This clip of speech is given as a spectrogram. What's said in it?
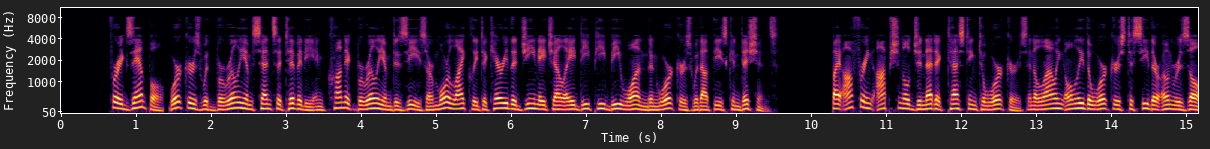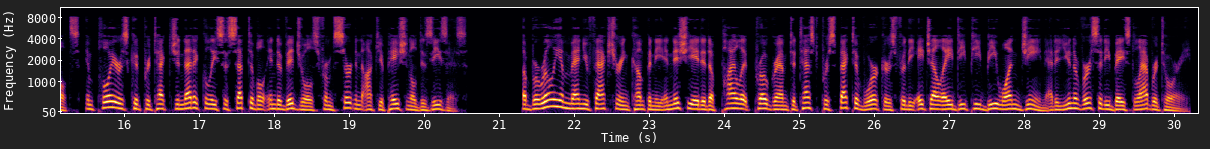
For example, workers with beryllium sensitivity and chronic beryllium disease are more likely to carry the gene HLA-DPB1 than workers without these conditions. By offering optional genetic testing to workers and allowing only the workers to see their own results, employers could protect genetically susceptible individuals from certain occupational diseases. A beryllium manufacturing company initiated a pilot program to test prospective workers for the HLA-DPB1 gene at a university-based laboratory.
